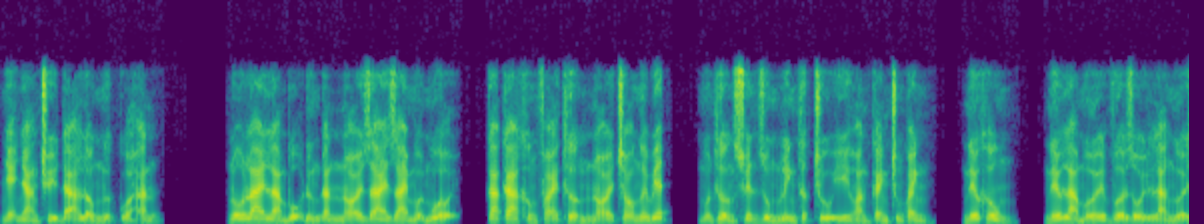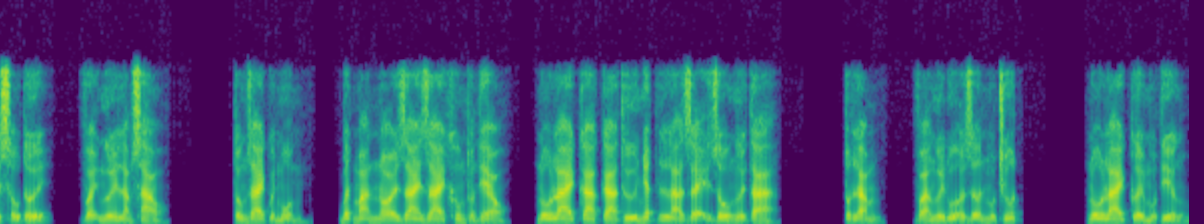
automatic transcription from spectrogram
nhẹ nhàng trụy đả lồng ngực của hắn. Nô lai làm bộ đứng đắn nói dai dai muội muội, ca ca không phải thường nói cho ngươi biết, muốn thường xuyên dùng linh thức chú ý hoàn cảnh chung quanh, nếu không, nếu là mới vừa rồi là người xấu tới, vậy ngươi làm sao? Tống giai quệt mồm, bất mãn nói dai dai không thuận theo nô lai ca ca thứ nhất là dạy dỗ người ta. Tốt lắm, và ngươi đùa dỡn một chút. Nô lai cười một tiếng,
